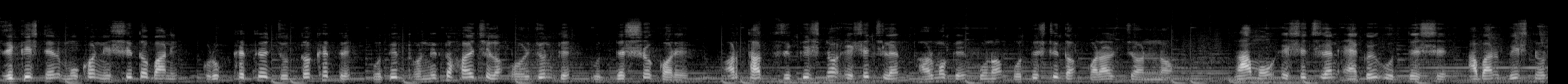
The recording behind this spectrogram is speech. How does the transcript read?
শ্রীকৃষ্ণের মুখ নিশ্চিত বাণী কুরুক্ষেত্রের যুদ্ধক্ষেত্রে প্রতিধ্বনিত হয়েছিল অর্জুনকে উদ্দেশ্য করে। অর্থাৎ শ্রীকৃষ্ণ এসেছিলেন ধর্মকে পুনঃ প্রতিষ্ঠিত করার জন্য। রামও এসেছিলেন একই উদ্দেশ্যে। আবার বিষ্ণুর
